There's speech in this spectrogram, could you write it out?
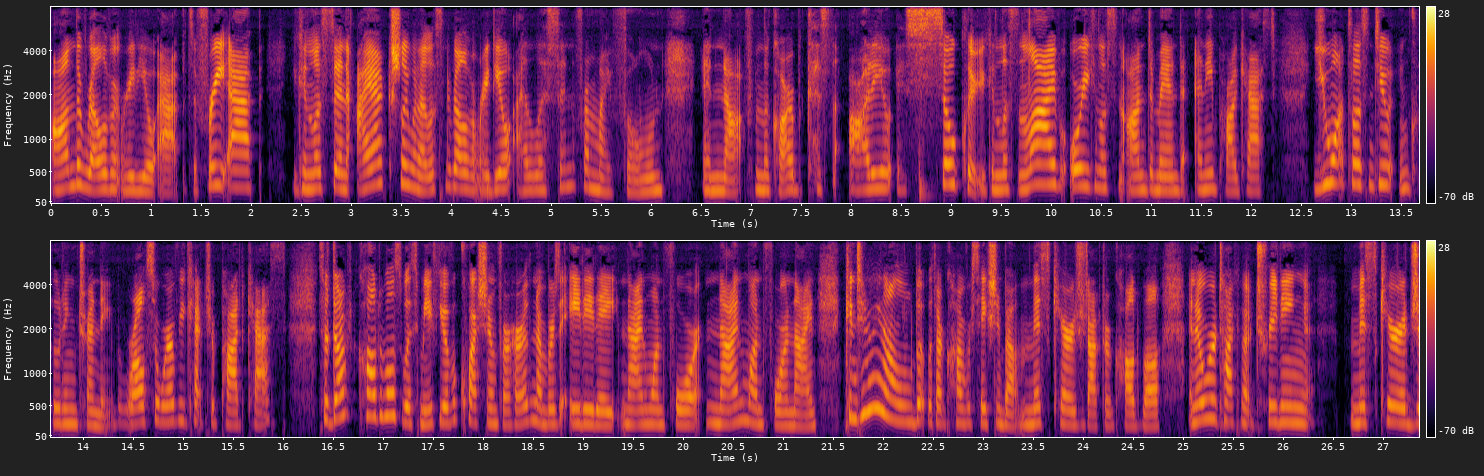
on the Relevant Radio app. It's a free app. You can listen. I actually, when I listen to Relevant Radio, I listen from my phone and not from the car because the audio is so clear. You can listen live or you can listen on demand to any podcast you want to listen to, including trending. But we're also wherever you catch your podcasts. So Dr. Caldwell's with me. If you have a question for her, the number is 888 914 9149. Continuing on a little bit with our conversation about miscarriage, Dr. Caldwell, I know we are talking about treating miscarriage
